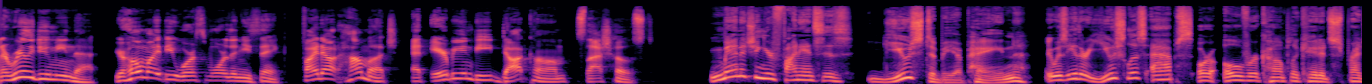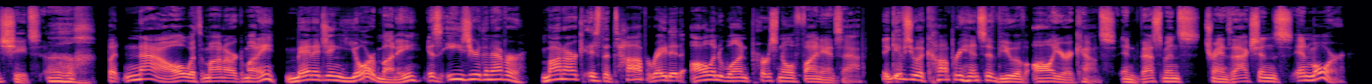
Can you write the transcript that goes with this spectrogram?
And I really do mean that. Your home might be worth more than you think. Find out how much at airbnb.com/slash host. Managing your finances used to be a pain. It was either useless apps or overcomplicated spreadsheets. Ugh. But now, with Monarch Money, managing your money is easier than ever. Monarch is the top rated all in one personal finance app. It gives you a comprehensive view of all your accounts, investments, transactions, and more.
